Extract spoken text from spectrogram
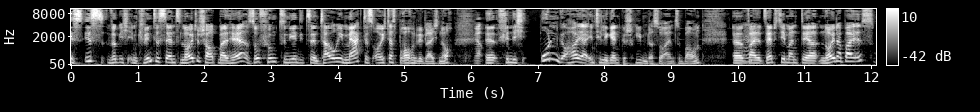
es ist wirklich in Quintessenz, Leute, schaut mal her, so funktionieren die Centauri, merkt es euch, das brauchen wir gleich noch. Ja. Äh, Finde ich ungeheuer intelligent geschrieben, das so einzubauen. Äh, Weil selbst jemand, der neu dabei ist,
